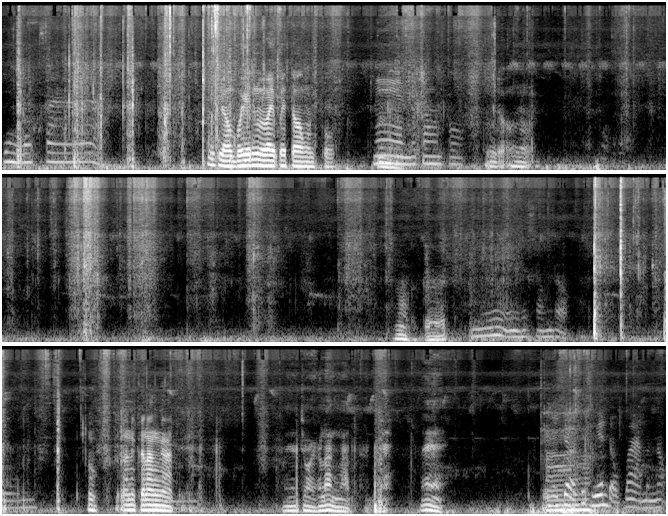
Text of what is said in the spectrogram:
จิ้มเลยจ้ามันสิเอาบ่เห็นไว้ไปตองมันปลูกแม่นไม่ต้องปลูกมันดอกน้อยน่าจะเกิดนี่อีกสองดอกอุ๊ยอันนี้กำลังงัด แม่จอยกำลังงัดขึ้นเลยแน่อืมเจอที่เพี้ยนดอกบานมันเนาะ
